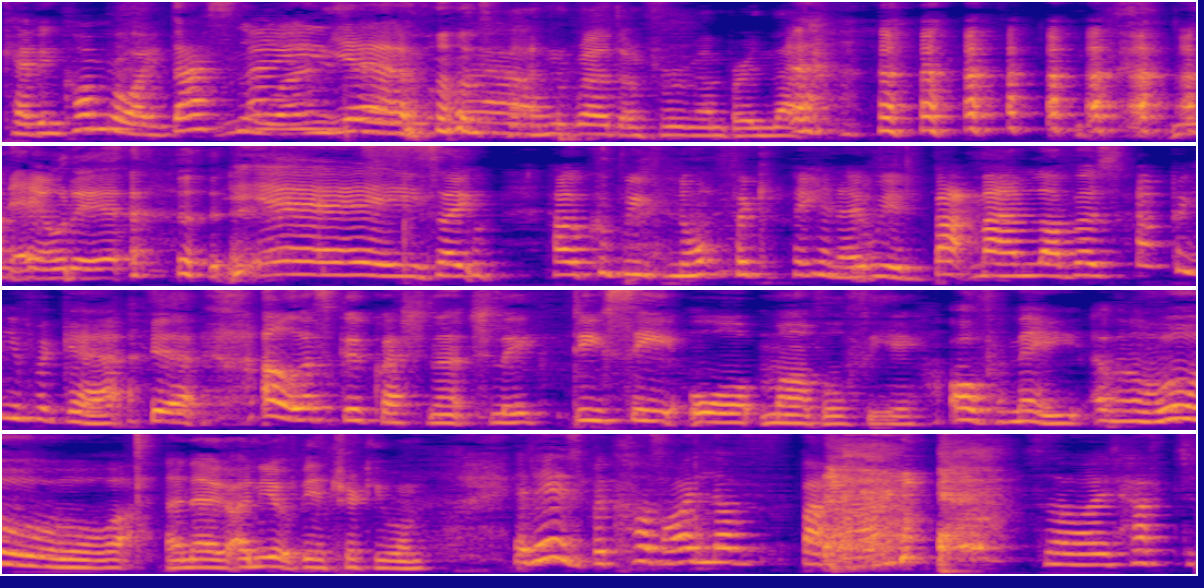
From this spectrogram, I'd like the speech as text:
Kevin Conroy. That's the one. Yeah, well Wow. done. Well done for remembering that. Nailed it. Yay! So, how could we not forget? You know, we're Batman lovers. How can you forget? Yeah. Oh, that's a good question, actually. DC or Marvel for you? Oh, for me, oh, I know. I knew it would be a tricky one. it is because I love Batman. so I'd have to,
